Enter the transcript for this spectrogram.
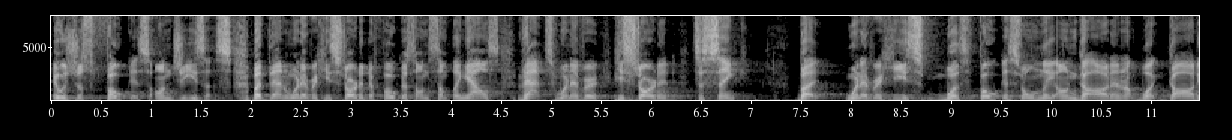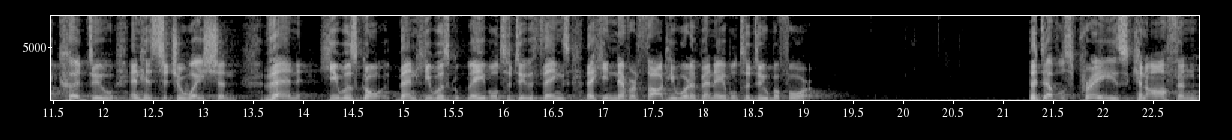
it was just focus on Jesus. But then, whenever he started to focus on something else, that's whenever he started to sink. But whenever he was focused only on God and what God could do in his situation, then he was go- then he was able to do things that he never thought he would have been able to do before. The devil's praise can often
